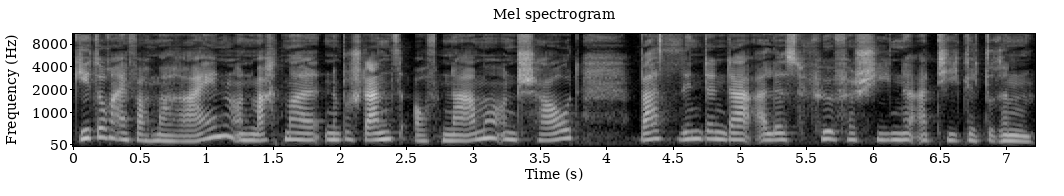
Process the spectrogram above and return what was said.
Geht doch einfach mal rein und macht mal eine Bestandsaufnahme und schaut, was sind denn da alles für verschiedene Artikel drin.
